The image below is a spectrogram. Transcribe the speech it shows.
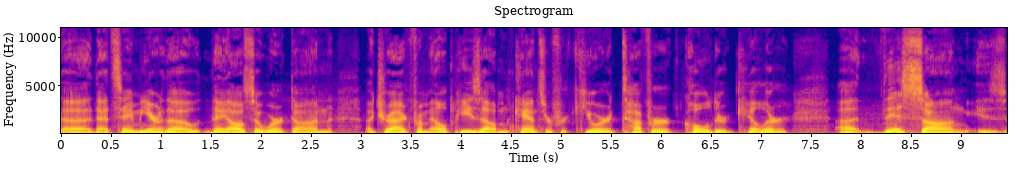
uh, that same year though, they also worked on a track from LP's album "Cancer for Cure," "Tougher, Colder, Killer." Uh, this song is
